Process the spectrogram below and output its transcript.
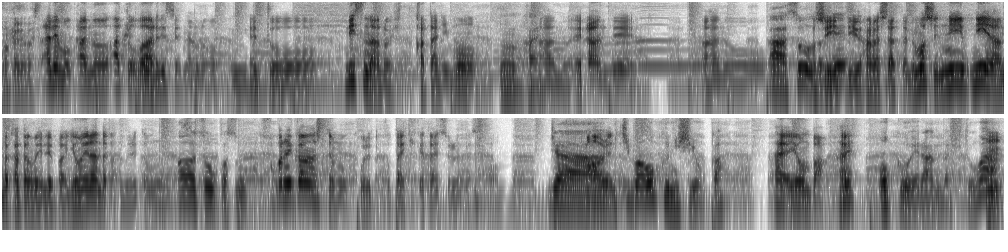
わかりました。あ、でも、あの、あとはあれですよね。あの、うんえっと、リスナーの方にも、うん、はい。あの、選んで、あの、ああ、そね。欲しいっていう話だったんで、もし 2, 2選んだ方もいれば4選んだ方もいると思うんですああ、そうか、そうか。そこに関してもこれと答え聞けたりするんですか？じゃああ一番奥にしようか。はい、4番。はい。ね、奥を選んだ人は、うん。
